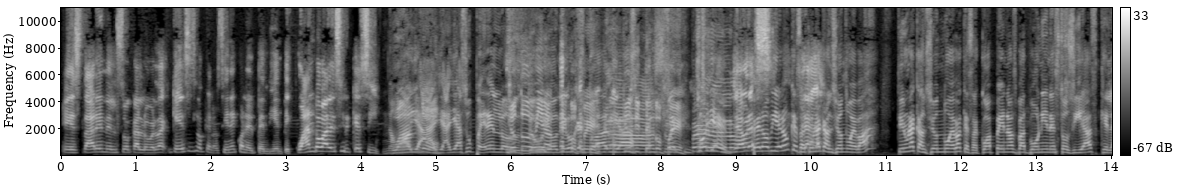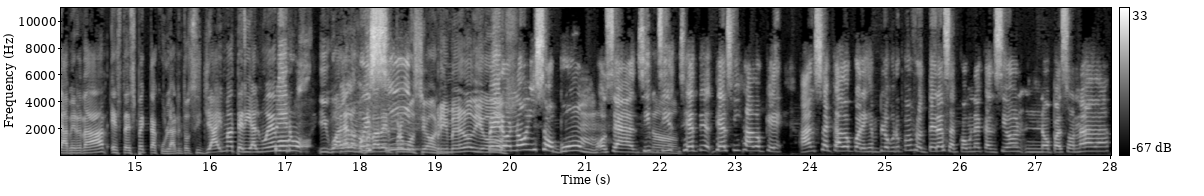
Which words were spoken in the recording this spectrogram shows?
estar en el Zócalo, ¿verdad? Que eso es lo que nos tiene con el pendiente. ¿Cuándo va a decir que sí? No, ¿Cuándo? ya, ya, ya supérenlo. Yo todavía yo, digo tengo que fe. todavía. Yo sí tengo Pues, fe. pero Oye, pero vieron que sacó ya. una canción nueva. Tiene una canción nueva que sacó apenas Bad Bunny en estos días, que la verdad está espectacular. Entonces, si ya hay material nuevo, Pero, igual a lo mejor pues va a haber sí, promoción. Primero Dios. pero no hizo boom. O sea, sí, No. sí, sí te, te has fijado que han sacado, por ejemplo, Grupo Frontera sacó una canción, no pasó nada.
